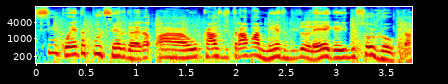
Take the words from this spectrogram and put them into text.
50%, galera, a, o caso de travamento, de lag aí do seu jogo, tá?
